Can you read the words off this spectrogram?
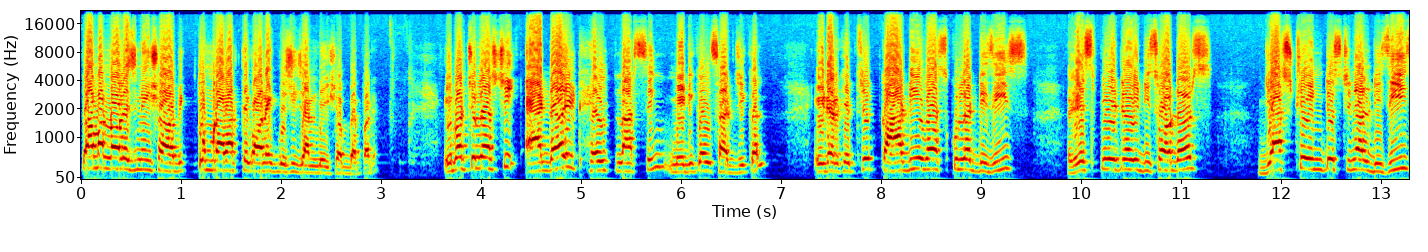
তো আমার নলেজ নেই স্বাভাবিক। তোমরা আমার থেকে অনেক বেশি জানবে এইসব ব্যাপারে। এবার চলে আসছি adult health nursing medical surgical এটার ক্ষেত্রে cardiovascular disease respiratory disorders gastro intestinal disease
